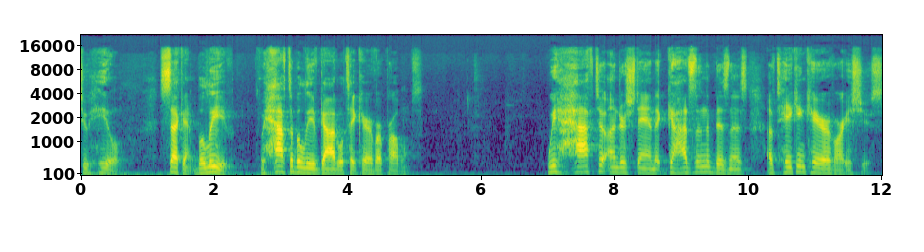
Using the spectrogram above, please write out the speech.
to heal? Second, believe. We have to believe God will take care of our problems. We have to understand that God's in the business of taking care of our issues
